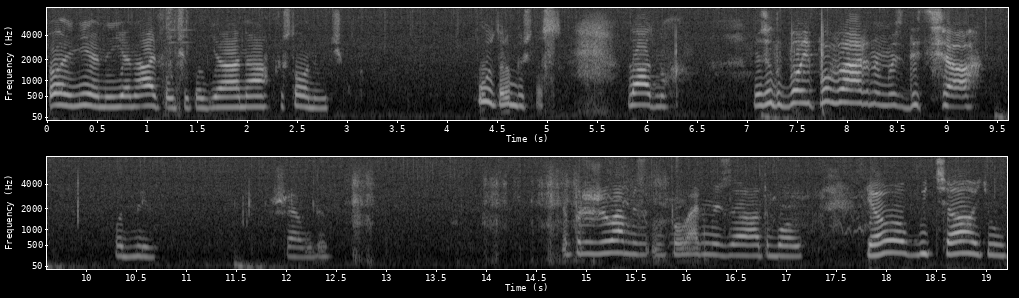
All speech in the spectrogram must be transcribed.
Ой, ні, не я на Альфа очікував, я на Христова не очікував. О, зробиш нас. Ладно. Ми за тобою повернемось, дитя. От, блін. Ще один. Не переживай, ми повернемось за тобою. Я обіцяю.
